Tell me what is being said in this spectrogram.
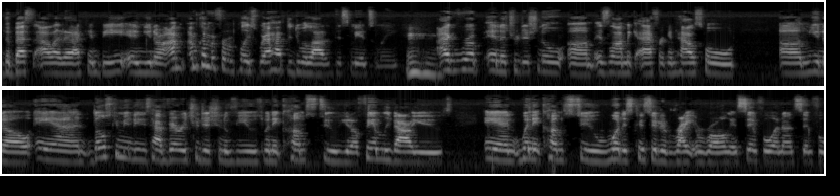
the best ally that I can be. And, you know, I'm, I'm coming from a place where I have to do a lot of dismantling. hmm I grew up in a traditional um, Islamic African household, um, you know, and those communities have very traditional views when it comes to, you know, family values and when it comes to what is considered right and wrong and sinful and unsinful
